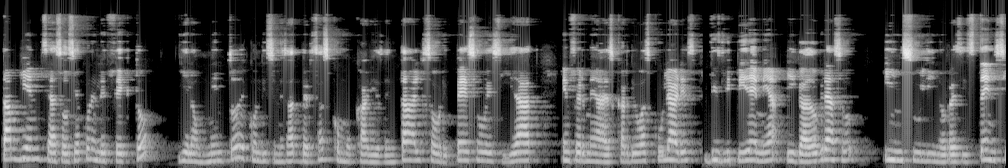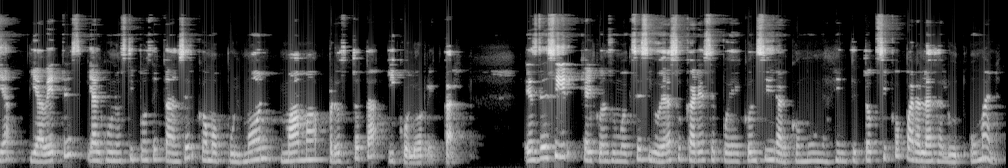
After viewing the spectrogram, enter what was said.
También se asocia con el efecto y el aumento de condiciones adversas como caries dental, sobrepeso, obesidad, enfermedades cardiovasculares, dislipidemia, hígado graso insulinoresistencia, diabetes y algunos tipos de cáncer como pulmón, mama, próstata y colorectal. Es decir, que el consumo excesivo de azúcares se puede considerar como un agente tóxico para la salud humana,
